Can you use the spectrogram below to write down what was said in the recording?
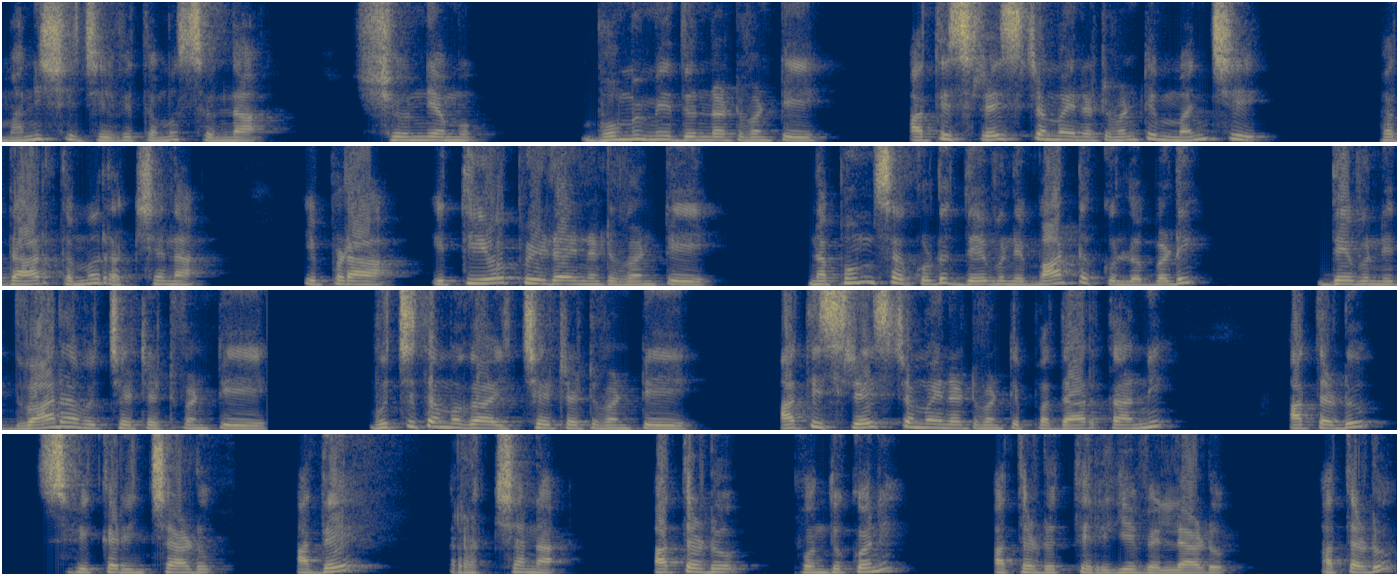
మనిషి జీవితము సున్నా. శూన్యము. భూమి మీద ఉన్నటువంటి అతి శ్రేష్టమైనటువంటి మంచి పదార్థము రక్షణ. ఇప్పుడు ఆ ఇథియోపియుడైనటువంటి నపుంసకుడు దేవుని మాటకు లొబ్బడి దేవుని ద్వారా వచ్చేటటువంటి ఉచితముగా ఇచ్చేటటువంటి అతి శ్రేష్టమైనటువంటి పదార్థాన్ని అతడు స్వీకరించాడు. అదే రక్షణ. అతడు పొందుకొని అతడు తిరిగి వెళ్ళాడు. అతడు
